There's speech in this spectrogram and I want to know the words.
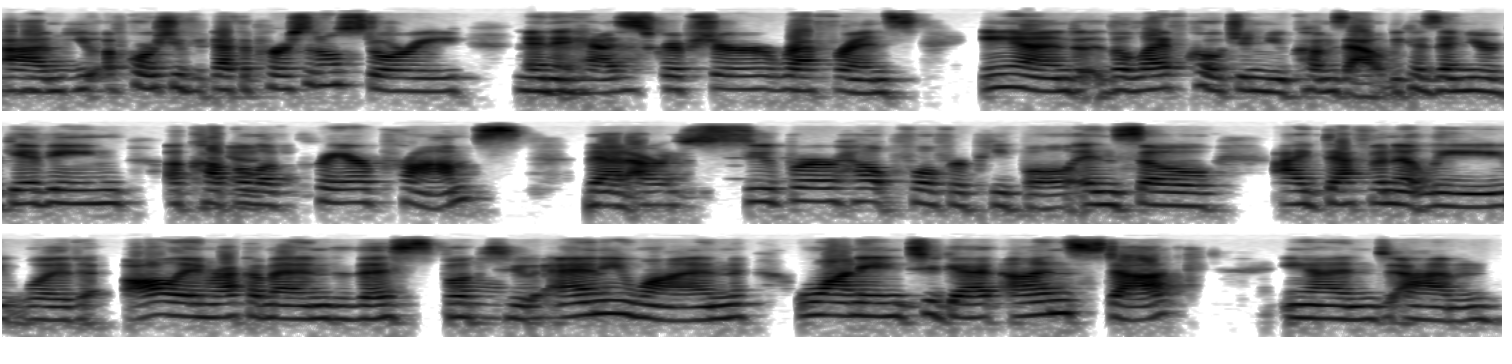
um, mm-hmm. you, of course, you've got the personal story and mm-hmm. it has scripture reference and the life coach in you comes out because then you're giving a couple yeah. of prayer prompts that yeah. are super helpful for people. And so I definitely would all in recommend this book oh. to anyone wanting to get unstuck. And um,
